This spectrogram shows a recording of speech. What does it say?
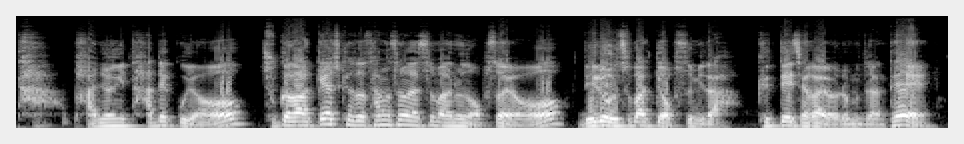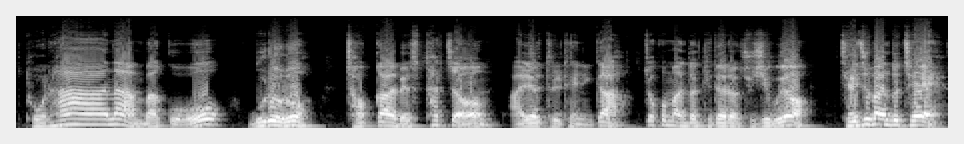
다 반영이 다 됐고요. 주가가 계속해서 상승할 수만은 없어요. 내려올 수밖에 없습니다. 그때 제가 여러분들한테 돈 하나 안 받고 무료로 저가 매수 타점 알려드릴 테니까 조금만 더 기다려 주시고요. 제주 반도체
